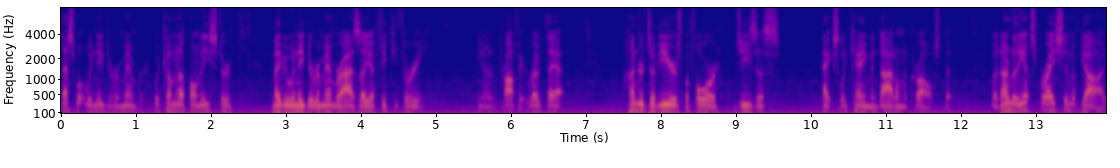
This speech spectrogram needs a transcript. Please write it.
That's what we need to remember. We're coming up on Easter. Maybe we need to remember Isaiah 53. You know, the prophet wrote that hundreds of years before Jesus actually came and died on the cross. But, but under the inspiration of God,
